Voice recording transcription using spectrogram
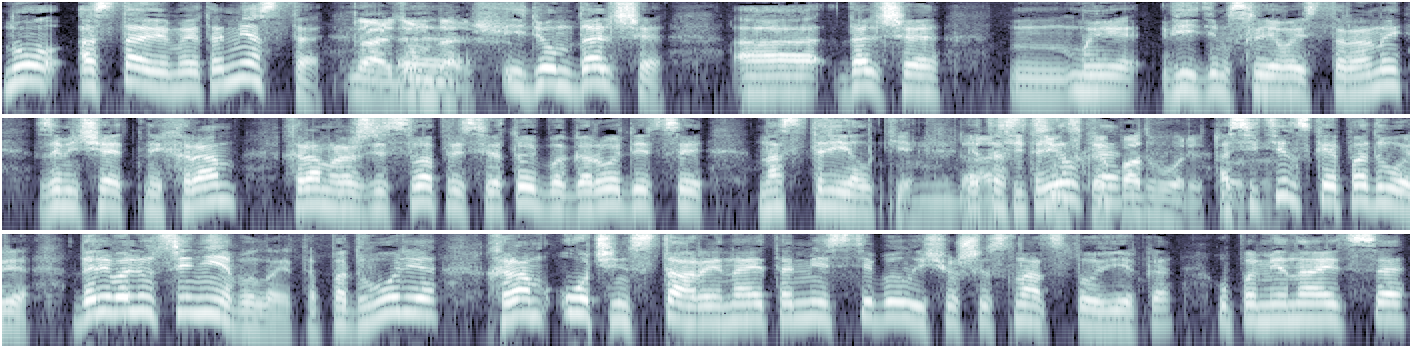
Ну, оставим это место. Да, идем э, дальше. Идем дальше. А дальше мы видим с левой стороны замечательный храм, храм Рождества Пресвятой Богородицы на Стрелке. Да, это Осетинское стрелка, подворье. Тоже. Осетинское подворье. До революции не было это подворье. Храм очень старый на этом месте был, еще 16 века упоминается.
